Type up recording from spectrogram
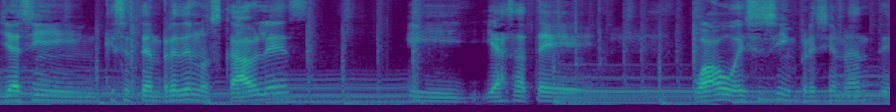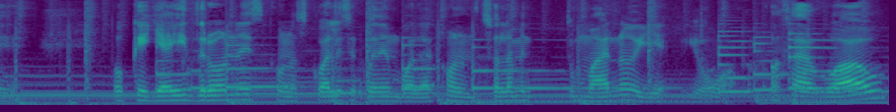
ya sin que se te enreden los cables y ya se te... Wow, eso es impresionante. O ya hay drones con los cuales se pueden volar con solamente tu mano y, o sea, wow.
